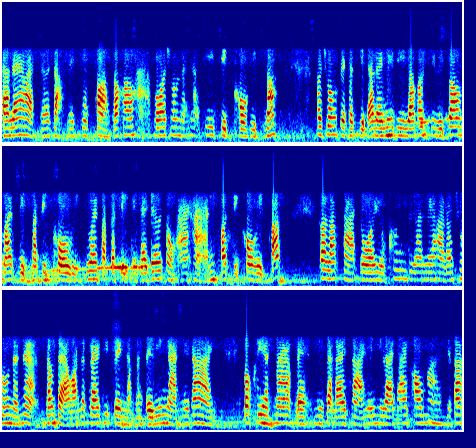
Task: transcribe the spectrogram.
ตอนแรกอะเจอจากเฟซบุ๊กก่อนก็เข้าหาเพราะว่าช่วงนั้นเนี่ยที่ติดโควิดเนาะพอช่วงเศรษฐกิจอะไรไม่ดี แล้วก็ชีวิตก็มาติดมาติดโควิดด้วยปกติเป็นไรเดอร์ส่งอาหารพอติดโควิดปั๊บ ก็รักษาตัวอยู่ครึ่งเดือนเลยค่ะแล้วช่วงนั้นเนี่ยตั้งแต่วันแรกๆที่เป็นน่ะมันไปวิ่งงานไม่ได้ ก็เครียดมากเลยมีแต่รายจ่ายไม่มีรายได้เข้ามาใช่ปะ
